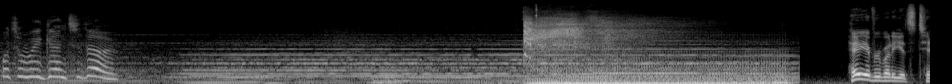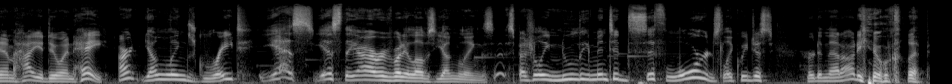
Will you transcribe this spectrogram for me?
What are we going to do? Hey everybody, it's Tim. How you doing? Hey, aren't younglings great? Yes, yes they are. Everybody loves younglings, especially newly minted Sith lords like we just heard in that audio clip.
